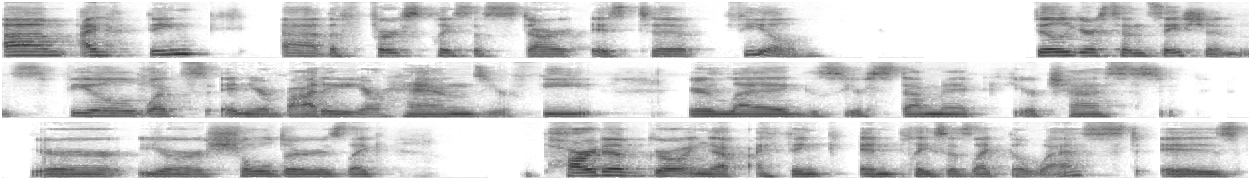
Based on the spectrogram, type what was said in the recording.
Um, I think uh, the first place to start is to feel. Feel your sensations. Feel what's in your body, your hands, your feet, your legs, your stomach, your chest, your your shoulders. Like part of growing up, I think, in places like the West is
